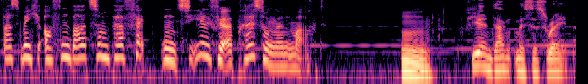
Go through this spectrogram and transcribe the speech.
was mich offenbar zum perfekten Ziel für Erpressungen macht. Hm. Vielen Dank, Mrs. Rape.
